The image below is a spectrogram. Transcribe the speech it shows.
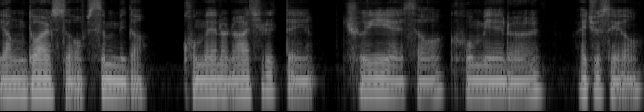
양도할 수 없습니다. 구매를 하실 때 주의해서 구매를 해주세요.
